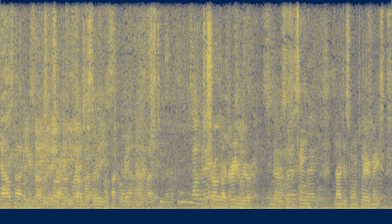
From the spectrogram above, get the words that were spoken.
Al's not here, Day gets hurt, you guys just able to buckle down in those last two minutes. It just shows how greedy we are. You know, this is a team, not just one player makes us.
